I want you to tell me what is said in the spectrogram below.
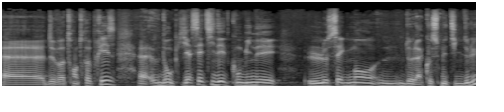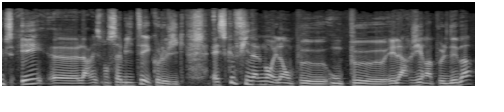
de votre entreprise. donc, il y a cette idée de combiner le segment de la cosmétique de luxe et euh, la responsabilité écologique. Est-ce que finalement, et là on peut, on peut élargir un peu le débat,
